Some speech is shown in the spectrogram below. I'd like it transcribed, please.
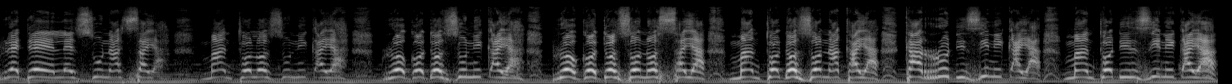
Brede lezuna saya. Mantolo zunikaya. Brogodo zunikaya. Brogodo zonosaya. Mantodo zonakaya. Karudi zinikaya. Mantodi zinikaya.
